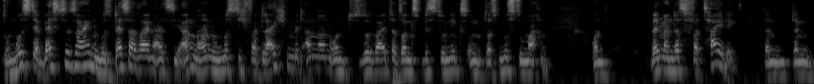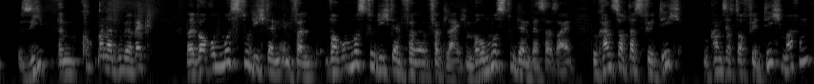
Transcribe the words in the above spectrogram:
du musst der Beste sein, du musst besser sein als die anderen, du musst dich vergleichen mit anderen und so weiter, sonst bist du nichts und das musst du machen. Und wenn man das verteidigt, dann, dann sieht, dann guckt man darüber weg. Weil warum musst du dich denn im Ver warum musst du dich denn ver vergleichen? Warum musst du denn besser sein? Du kannst doch das für dich, du kannst das doch für dich machen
